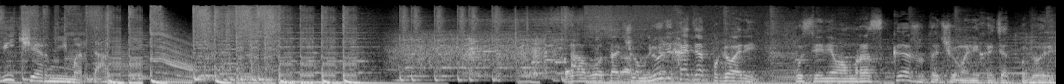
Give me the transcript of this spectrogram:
Вечерний Мордан. А вот о чем люди хотят поговорить, пусть они вам расскажут, о чем они хотят поговорить.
